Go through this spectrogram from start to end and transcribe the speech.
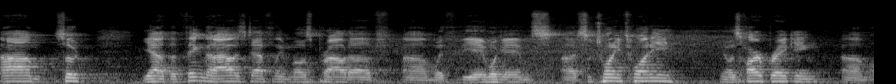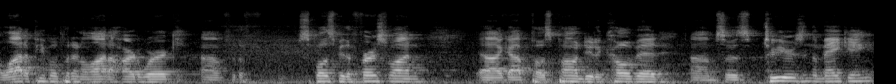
Um, so, yeah, the thing that I was definitely most proud of um, with the Able Games, uh, so 2020, you know, was heartbreaking. Um, a lot of people put in a lot of hard work um, for the supposed to be the first one. Uh, got postponed due to COVID, um, so it was two years in the making.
